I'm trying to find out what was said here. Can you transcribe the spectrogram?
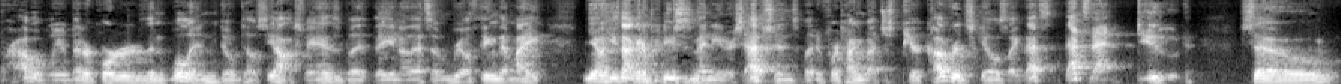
probably a better quarter than Woolen. Don't tell Seahawks fans, but they, you know that's a real thing that might, you know, he's not going to produce as many interceptions. But if we're talking about just pure coverage skills, like that's that's that dude. So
